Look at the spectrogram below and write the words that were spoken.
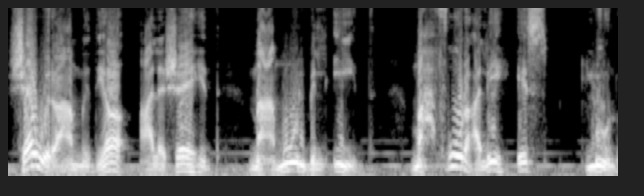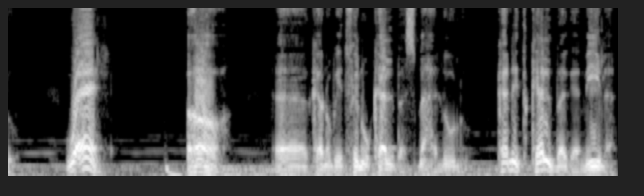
شاور عم ضياء على شاهد معمول بالإيد محفور عليه اسم لولو وقال آه, آه كانوا بيدفنوا كلبة اسمها لولو. كانت كلبة جميلة.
